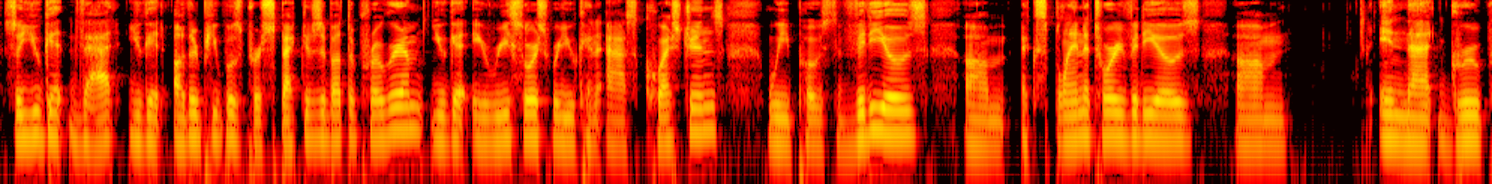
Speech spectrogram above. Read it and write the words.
So you get that, you get other people's perspectives about the program, you get a resource where you can ask questions. We post videos, um, explanatory videos. Um, in that group.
